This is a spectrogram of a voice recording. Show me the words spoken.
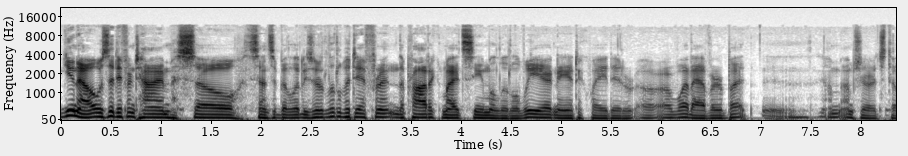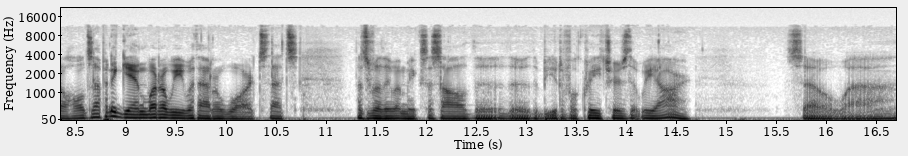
you know, it was a different time, so sensibilities are a little bit different, and the product might seem a little weird and antiquated or, or, whatever. But uh, I'm, I'm sure it still holds up. And again, what are we without our warts? That's that's really what makes us all the the, the beautiful creatures that we are. So, uh,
